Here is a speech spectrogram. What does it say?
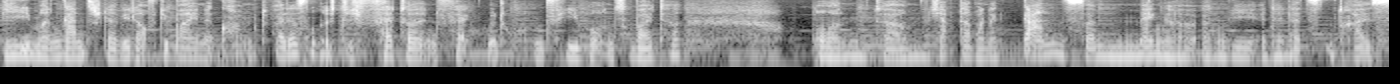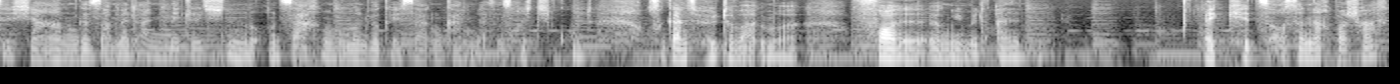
wie man ganz schnell wieder auf die Beine kommt, weil das ein richtig fetter Infekt mit hohem Fieber und so weiter. Und ähm, ich habe da aber eine ganze Menge irgendwie in den letzten 30 Jahren gesammelt an Mittelchen und Sachen, wo man wirklich sagen kann, das ist richtig gut. Unsere ganze Hütte war immer voll irgendwie mit allen Kids aus der Nachbarschaft,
